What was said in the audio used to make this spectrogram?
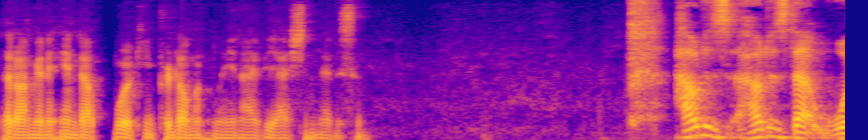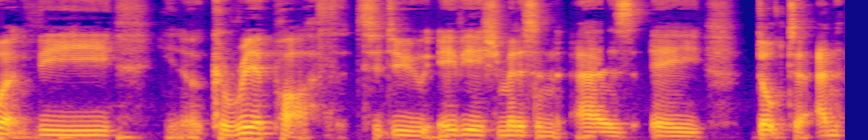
that I'm going to end up working predominantly in aviation medicine. How does how does that work? The you know career path to do aviation medicine as a doctor and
